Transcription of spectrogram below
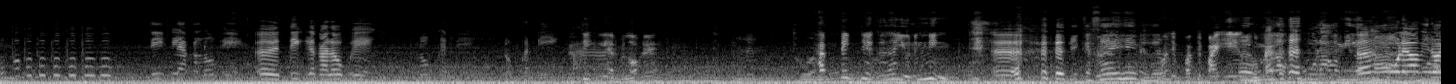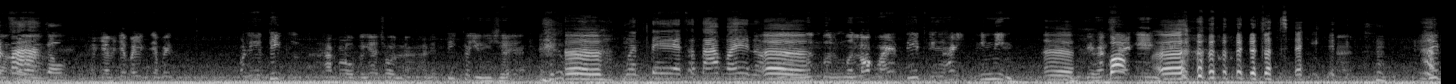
ปุ๊บปุ๊บปุ๊บปุ๊บปุ๊บปุ๊บปุ๊บติ๊กแล้วก็ลบเอง เออ ติ๊กแล้วก็ลบเอง ลบกันเอง ลบกันเองติ๊กเลียดไปลบเลยทวร์ถ้าติ๊กเนี่ยคือถ้าอยู่นิ่งเออพี่กระเซยพี่กระเซๆยมจะจะไปเองผมไม่ไม่เราพูดแล้วว่ามีรถมาพูดแล้วว่ามีรถมาเก่าอย่าจะไปอย่าไปบางทีติ๊กหักหลบไปแค่ชนอะ อันนี้ติ๊กก็อยู่เฉยๆ เออ เหมือนแต่สตาร์ไว้เนาะ เออ เหมือนเหมือนเหมือนล็อกไว้ติ๊กคือให้นิ่ง เออเดี๋ยวฉันบอกแซงเอง เออเดี๋ยวจะแซงเองๆติ๊ก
